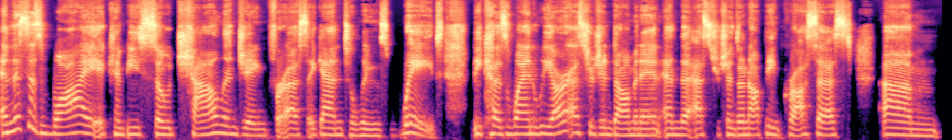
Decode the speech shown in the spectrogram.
And this is why it can be so challenging for us again to lose weight because when we are estrogen dominant and the estrogens are not being processed, um,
